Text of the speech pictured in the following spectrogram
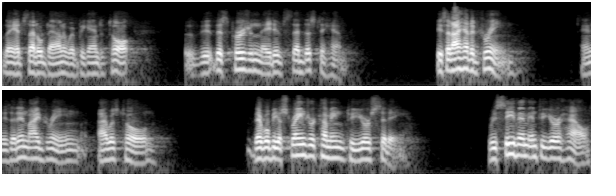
they had settled down and began to talk, this Persian native said this to him. He said, I had a dream. And he said, In my dream, I was told, there will be a stranger coming to your city. Receive him into your house,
